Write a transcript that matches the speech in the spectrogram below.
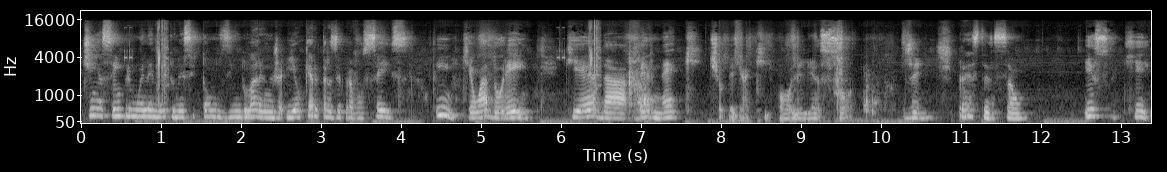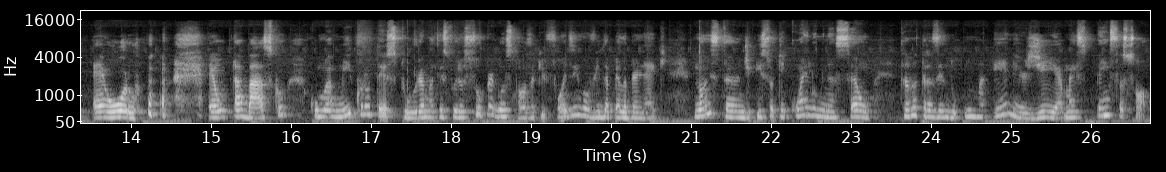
tinha sempre um elemento nesse tomzinho do laranja. E eu quero trazer para vocês um que eu adorei, que é da Bernec. Deixa eu pegar aqui, olha só. Gente, presta atenção. Isso aqui é ouro. é o tabasco com uma micro textura, uma textura super gostosa que foi desenvolvida pela Bernec no stand. Isso aqui com a iluminação estava trazendo uma energia, mas pensa só.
